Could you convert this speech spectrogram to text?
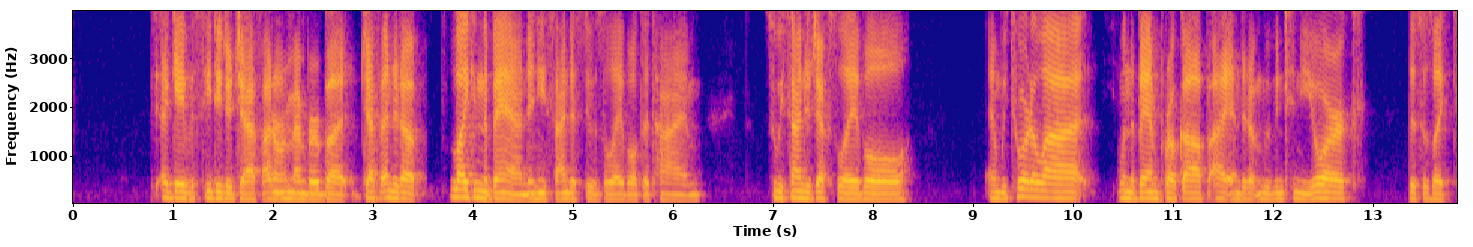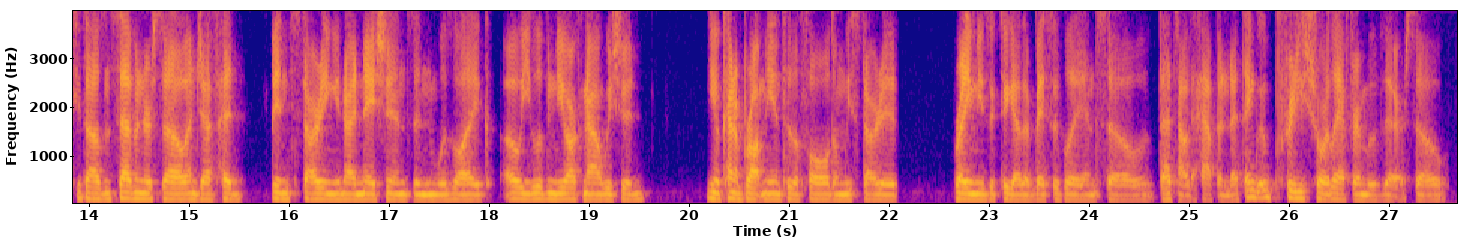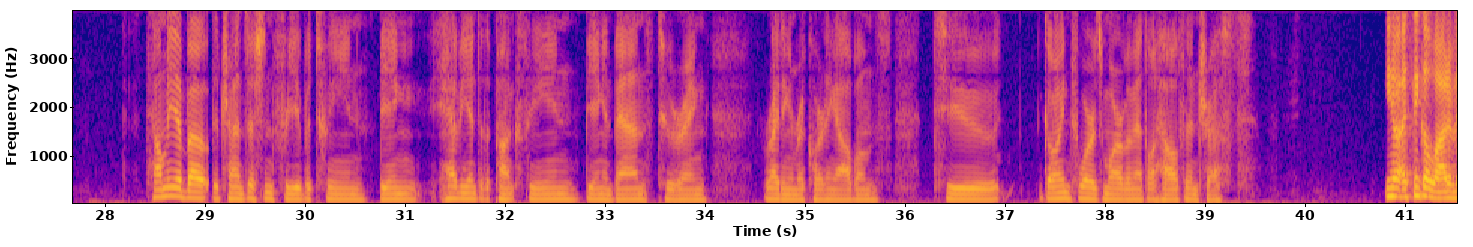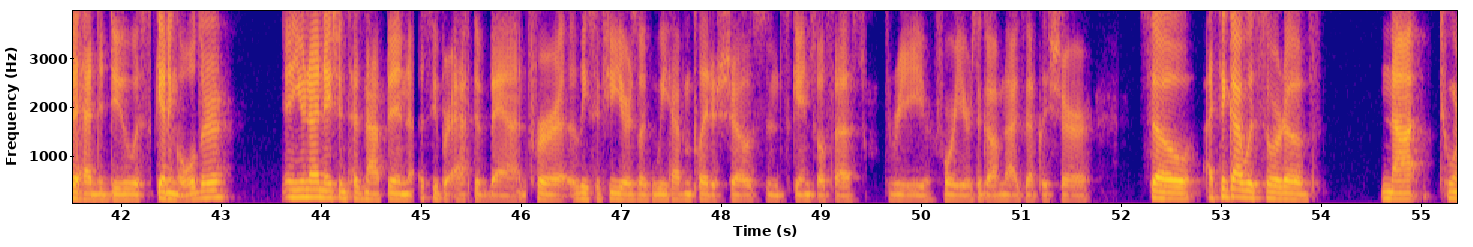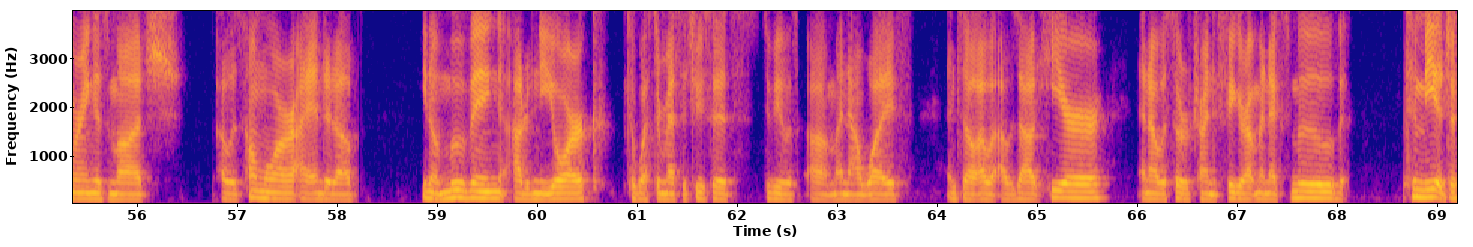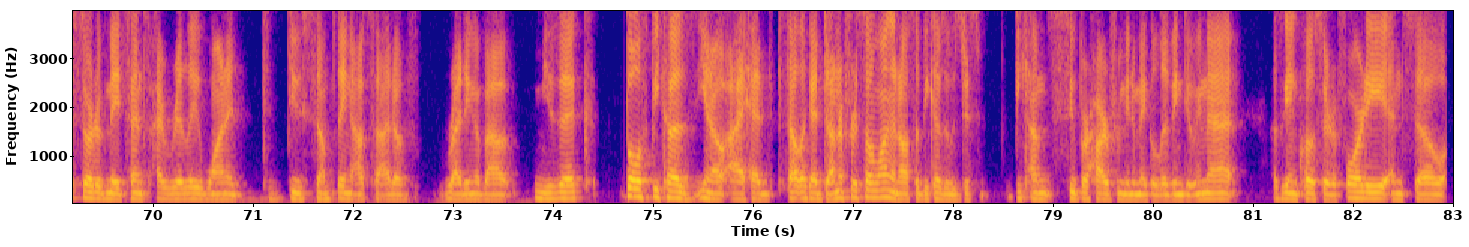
I gave a CD to Geoff. I don't remember, but Geoff ended up liking the band and he signed us to his label at the time. So we signed to Geoff's label and we toured a lot. When the band broke up, I ended up moving to New York. This was like 2007 or so. And Geoff had been starting United Nations and was like, "Oh, you live in New York now. We should," you know, kind of brought me into the fold, and we started writing music together, basically. And so that's how it happened. I think pretty shortly after I moved there. So, tell me about the transition for you between being heavy into the punk scene, being in bands, touring, writing and recording albums, to going towards more of a mental health interest. You know, I think a lot of it had to do with getting older and United Nations has not been a super active band for at least a few years. Like we haven't played a show since Gainesville Fest three or four years ago. I'm not exactly sure. So I think I was sort of not touring as much. I was home more. I ended up, you know, moving out of New York to Western Massachusetts to be with uh, my now wife. And so I, w- I was out here and I was sort of trying to figure out my next move. To me, it just sort of made sense. I really wanted to do something outside of writing about music both because you know i had felt like i'd done it for so long and also because it was just become super hard for me to make a living doing that. I was getting closer to 40 and so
